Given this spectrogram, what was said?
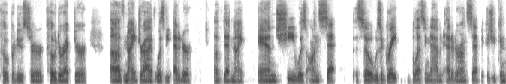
co-producer, co-director of Night Drive, was the editor of Dead Night, and she was on set. So it was a great blessing to have an editor on set because you can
